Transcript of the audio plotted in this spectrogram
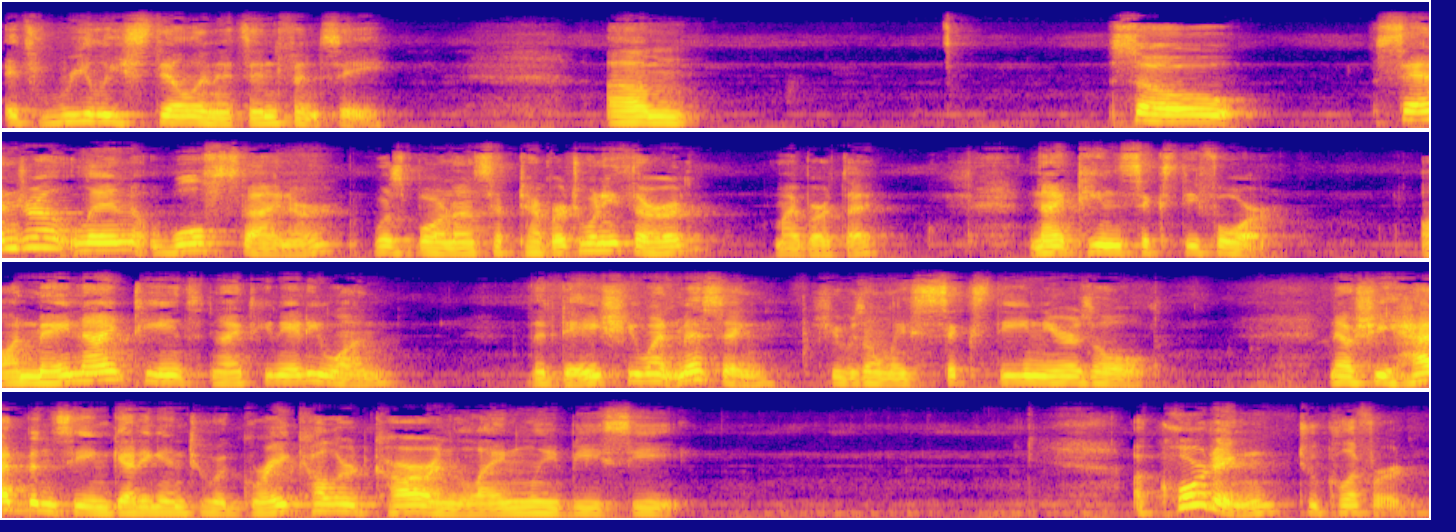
it's really still in its infancy um so sandra lynn wolfsteiner was born on september 23rd my birthday 1964 on may 19th 1981 the day she went missing she was only 16 years old now, she had been seen getting into a gray colored car in Langley, BC. According to Clifford,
